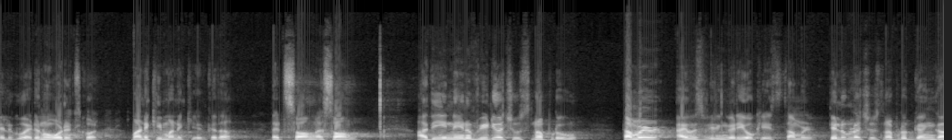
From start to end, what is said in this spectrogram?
Telugu I don't know what it's call మనకి మనకి కదా దట్ సాంగ్ ఆ సాంగ్ అది నేను వీడియో చూసినప్పుడు Tamil I was feeling very okay it's Tamil తెలుగులో చూసినప్పుడు Ganga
